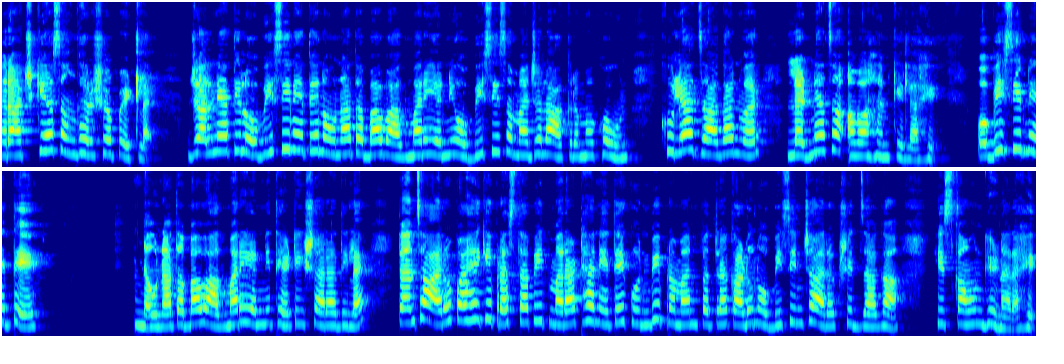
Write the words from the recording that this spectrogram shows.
राजकीय संघर्ष पेटलाय. जालन्यातील ओबीसी नेते नवनाथ वाघमारे यांनी ओबीसी समाजाला आक्रमक होऊन खुल्या जागांवर लढण्याचं आवाहन केलं आहे. ओबीसी नेते नवनाथबा वाघमारे यांनी थेट इशारा दिलाय. त्यांचा आरोप आहे की प्रस्थापित मराठा नेते कुणबी प्रमाणपत्र काढून ओबीसींच्या आरक्षित जागा हिसकावून घेणार आहे.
